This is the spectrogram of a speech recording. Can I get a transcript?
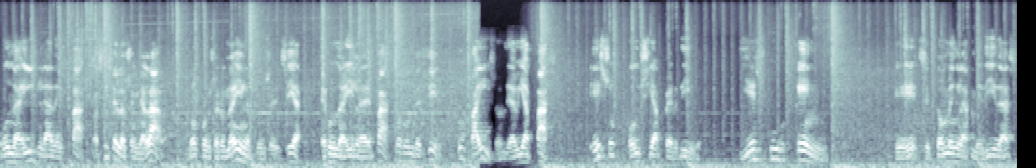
una isla de paz. Así se lo señalaba, no por ser una isla, pero se decía, es una isla de paz, no es un decir, un país donde había paz. Eso hoy se ha perdido y es urgente que se tomen las medidas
